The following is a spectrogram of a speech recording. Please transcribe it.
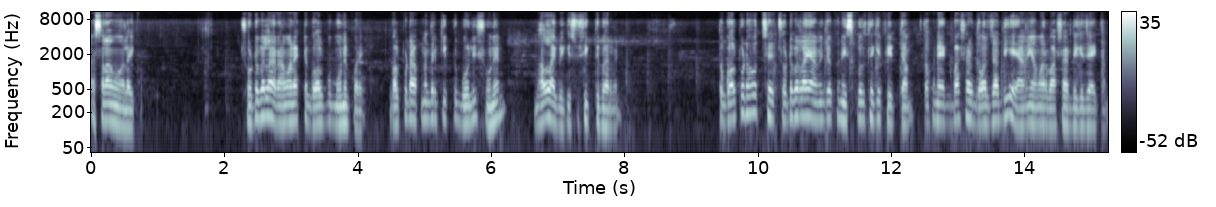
আসসালামু আলাইকুম। ছোটবেলার আমার একটা গল্প মনে পড়ে। গল্পটা আপনাদেরকে একটু বলি, শুনেন, ভালো লাগবে, কিছু শিখতে পারবেন। তো গল্পটা হচ্ছে, ছোটবেলায় আমি যখন স্কুল থেকে ফিরতাম, তখন এক বাসার দরজা দিয়ে আমি আমার বাসার দিকে যাইতাম।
